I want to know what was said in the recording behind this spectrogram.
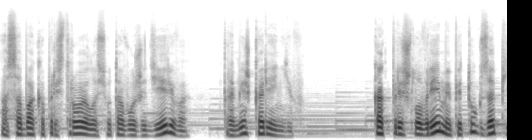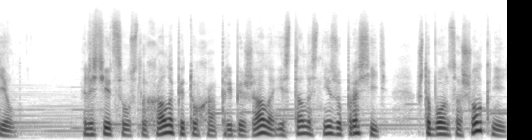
а собака пристроилась у того же дерева, промеж кореньев. Как пришло время, петух запел. Лисица услыхала петуха, прибежала и стала снизу просить, чтобы он сошел к ней,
